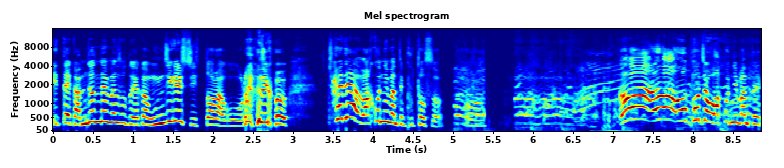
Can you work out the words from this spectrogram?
이때 감전되면서도 약간 움직일 수 있더라고. 그래가지고 최대한 와꾸님한테 붙었어. 어. 어 퍼져 와꾸님한테.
